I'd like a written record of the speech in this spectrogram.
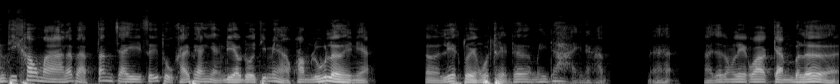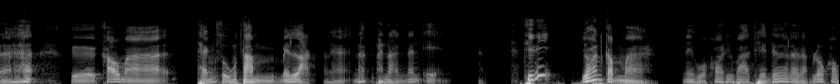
นที่เข้ามาแล้วแบบตั้งใจซื้อถูกขายแพงอย่างเดียวโดยที่ไม่หาความรู้เลยเนี่ยเรียกตัวเองว่าเทรดเดอร์ไม่ได้นะครับนะฮะอาจจะต้องเรียกว่า gambler นะฮะคือเข้ามาแทงสูงต่ำเป็นหลักนะฮะนักพนันนั่นเอง ทีนี้ย้อนกลับมาในหัวข้อที่ว่าเทรดเดอร์ระดับโลกเขา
